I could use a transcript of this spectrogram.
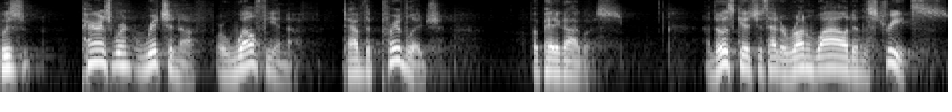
whose parents weren't rich enough or wealthy enough to have the privilege of a pedagogos. And those kids just had to run wild in the streets.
